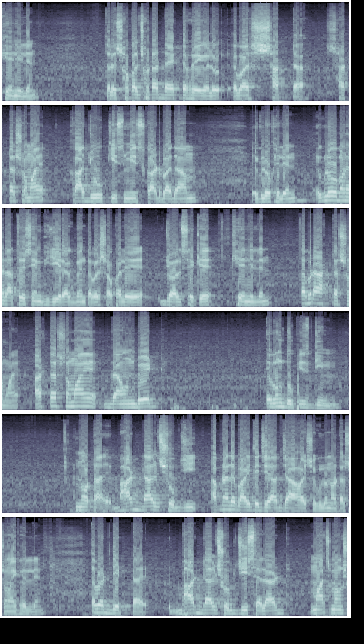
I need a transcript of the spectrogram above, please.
খেয়ে নিলেন। তাহলে সকাল ছটার ডায়েটটা হয়ে গেল, এবার সাতটা। সাতটার সময় কাজু, কিশমিশ, কাঠবাদাম এগুলো খেলেন। এগুলো মানে রাত্রে সেম ভিজিয়ে রাখবেন, তারপরে সকালে জল সেকে খেয়ে নিলেন। তারপরে আটটার সময়। আটটার সময় ব্রাউন ব্রেড এবং দু পিস ডিম। নটায় ভাত, ডাল, সবজি, আপনাদের বাড়িতে যা যা হয় সেগুলো নটার সময় খেলেন। তারপর দেড়টায় ভাত, ডাল, সবজি, স্যালাড, মাছ, মাংস,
